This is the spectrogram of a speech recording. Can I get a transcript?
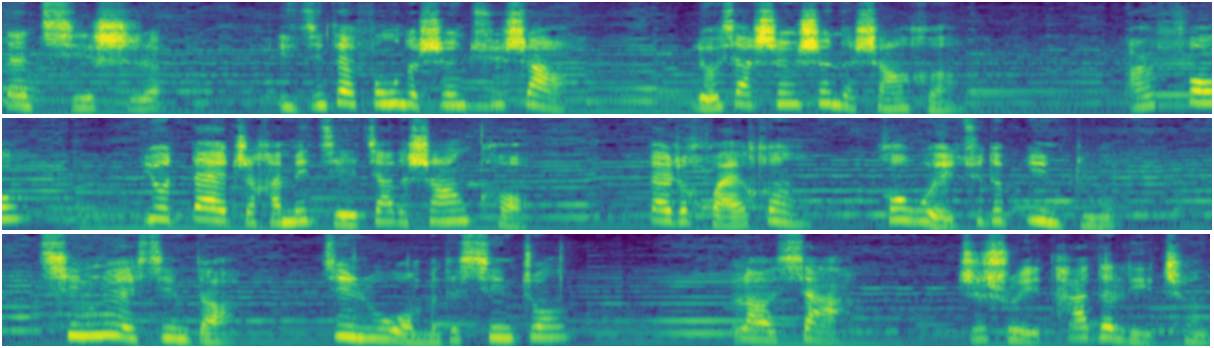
但其实已经在风的身躯上留下深深的伤痕，而风又带着还没结痂的伤口，带着怀恨和委屈的病毒，侵略性的进入我们的心中，落下。只属于他的旅程。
